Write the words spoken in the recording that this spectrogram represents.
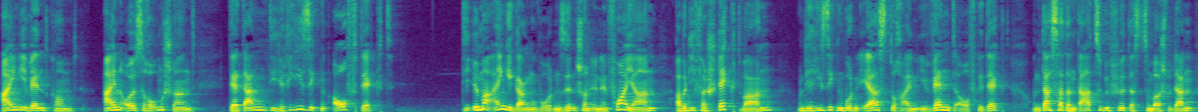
ein Event kommt, ein äußerer Umstand, der dann die Risiken aufdeckt, die immer eingegangen worden sind, schon in den Vorjahren, aber die versteckt waren und die Risiken wurden erst durch ein Event aufgedeckt und das hat dann dazu geführt, dass zum Beispiel dann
